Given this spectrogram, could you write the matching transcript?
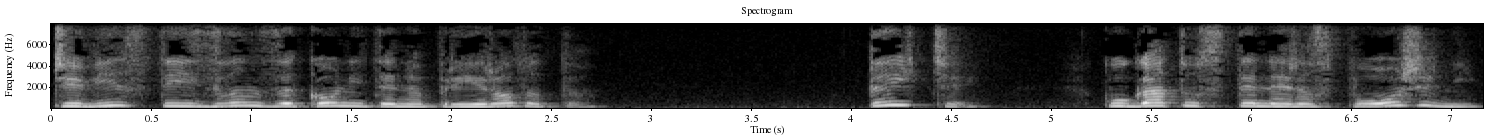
че вие сте извън законите на природата. Тъй, че, когато сте неразположени,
